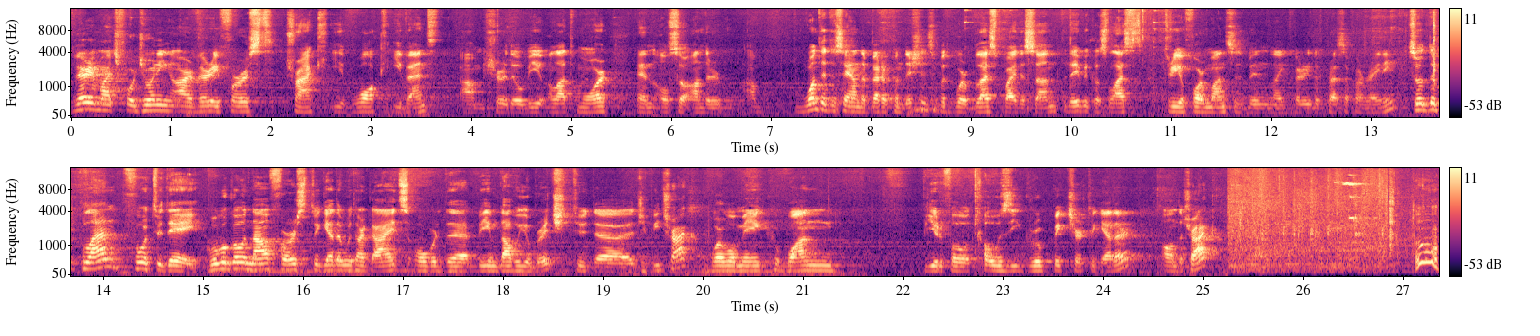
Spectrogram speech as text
very much for joining our very first track walk event. I'm sure there'll be a lot more and also under um, wanted to say under better conditions, but we're blessed by the sun today because last three or four months has been like very depressive and raining. So the plan for today, we will go now first together with our guides over the BMW bridge to the GP track, where we'll make one beautiful, cozy group picture together on the track. Ooh.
